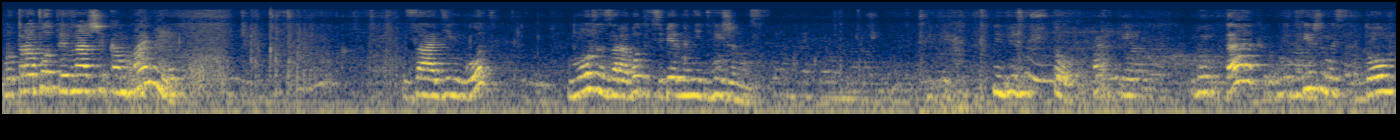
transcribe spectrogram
Вот работая в нашей компании, за один год можно заработать себе на недвижимость. Не вижу что. Квартира. Ну да, недвижимость, дом.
